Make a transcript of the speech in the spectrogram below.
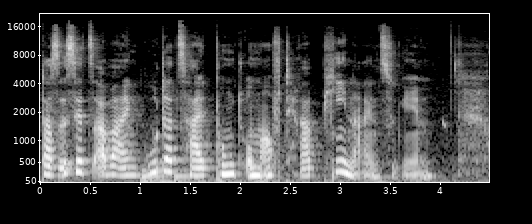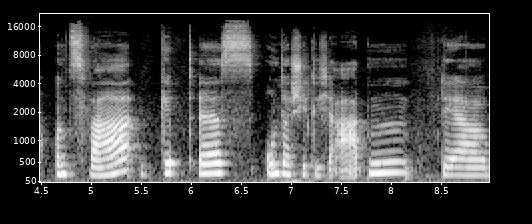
Das ist jetzt aber ein guter Zeitpunkt, um auf Therapien einzugehen. Und zwar gibt es unterschiedliche Arten der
